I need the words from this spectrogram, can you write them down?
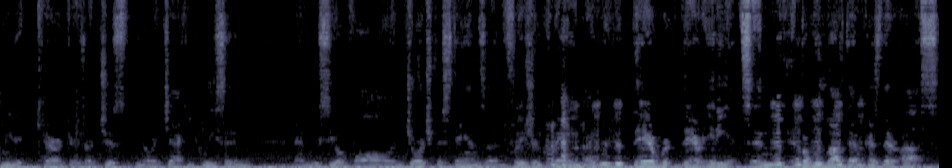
comedic characters are just you know like Jackie Gleason and Lucille Ball and George Costanza and Frasier Crane like they're they're idiots. And but we love them because they're us.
